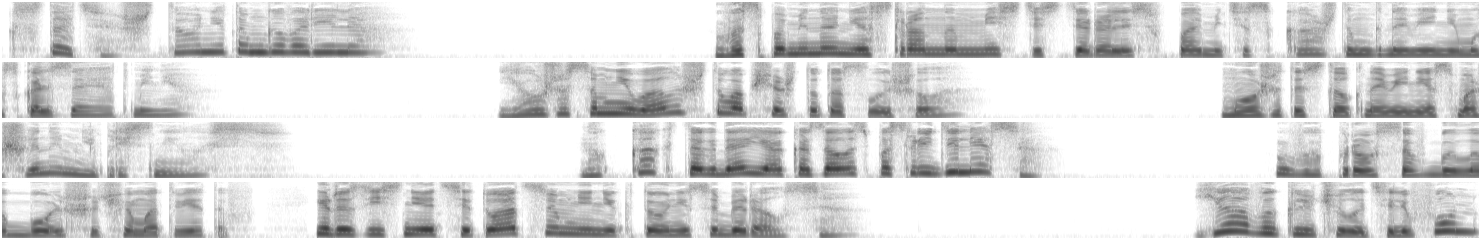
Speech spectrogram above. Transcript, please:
Кстати, что они там говорили? Воспоминания о странном месте стирались в памяти с каждым мгновением, ускользая от меня. Я уже сомневалась, что вообще что-то слышала. Может, и столкновение с машиной мне приснилось. Но как тогда я оказалась посреди леса? Вопросов было больше, чем ответов, и разъяснять ситуацию мне никто не собирался. Я выключила телефон,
